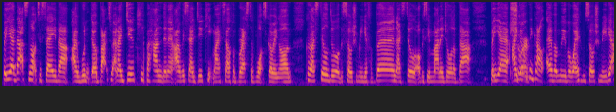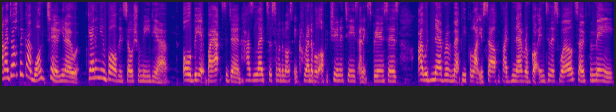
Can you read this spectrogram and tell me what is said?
But yeah, that's not to say that I wouldn't go back to it. And I do keep a hand in it. Obviously, I do keep myself abreast of what's going on because I still do all the social media for Burn. I still obviously manage all of that. But yeah, sure. I don't think I'll ever move away from social media. And I don't think I want to. You know, getting involved in social media, albeit by accident, has led to some of the most incredible opportunities and experiences. I would never have met people like yourself if I'd never have got into this world. So for me,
